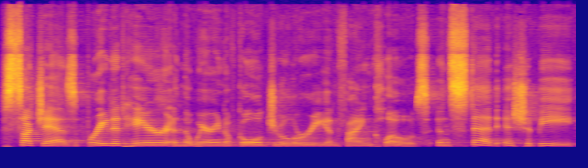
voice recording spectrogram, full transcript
such as braided hair and the wearing of gold jewelry and fine clothes. Instead, it should be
